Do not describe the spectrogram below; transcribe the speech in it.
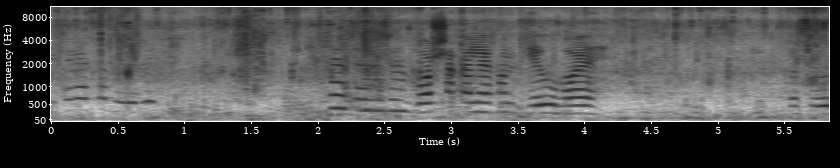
এখানে একটা মেরে দেখি। বর্ষাকালে এখন ঢেউ হয় প্রচুর।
